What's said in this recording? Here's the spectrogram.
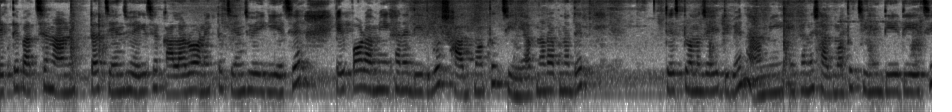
দেখতে পাচ্ছেন অনেকটা চেঞ্জ হয়ে গেছে কালারও অনেকটা চেঞ্জ হয়ে গিয়েছে। এরপর আমি এখানে দিয়ে দেবো স্বাদ মতো চিনি। আপনারা আপনাদের টেস্ট অনুযায়ী দিবেন। আমি এখানে স্বাদ মতো চিনি দিয়ে দিয়েছি।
